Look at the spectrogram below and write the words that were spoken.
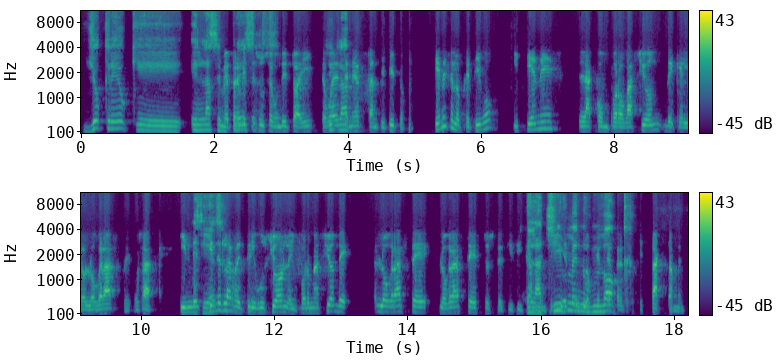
yo creo que en las empresas... ¿Me permites un segundito ahí? Te voy a detener tantitito. Tienes el objetivo y tienes la comprobación de que lo lograste. O sea, y tienes la retribución, la información de lograste, lograste esto específicamente. El achievement unlock. Exactamente.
